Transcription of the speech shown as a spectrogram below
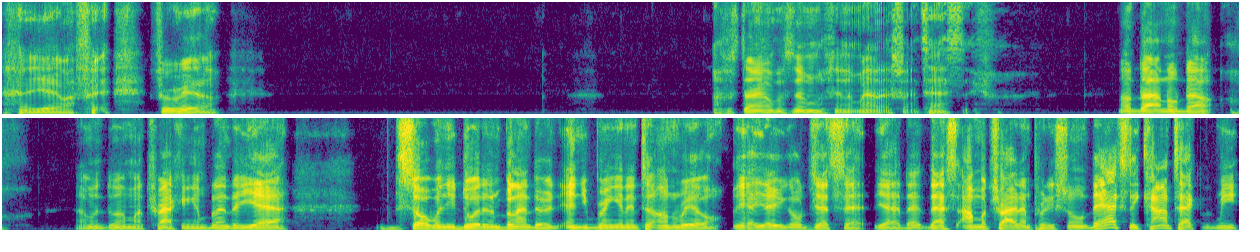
yeah, for real. I was starting off with them in the man. That's fantastic. No doubt, no doubt. I've been doing my tracking in Blender. Yeah, so when you do it in Blender and you bring it into Unreal, yeah, there you go, Jetset. Yeah, that that's I'm gonna try them pretty soon. They actually contacted me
